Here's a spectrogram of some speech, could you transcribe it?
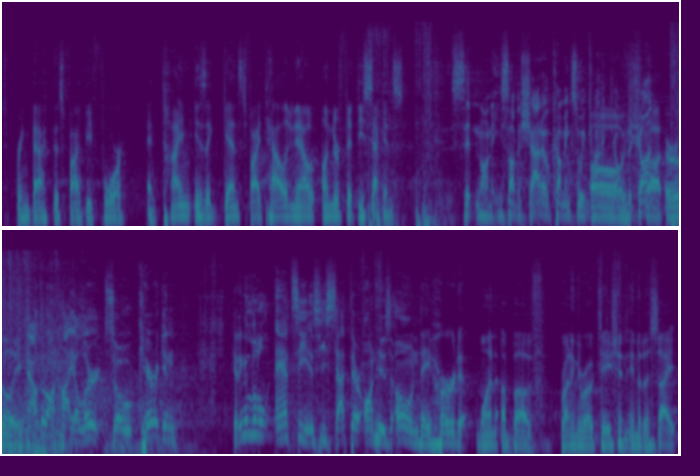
to bring back this 5v4. And time is against Vitality now, under 50 seconds. He's sitting on it. He saw the shadow coming, so he kind of Oh, jumped the gun. shot early. Now they're on high alert, so Karrigan getting a little antsy as he sat there on his own. They heard one above running the rotation into the site.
